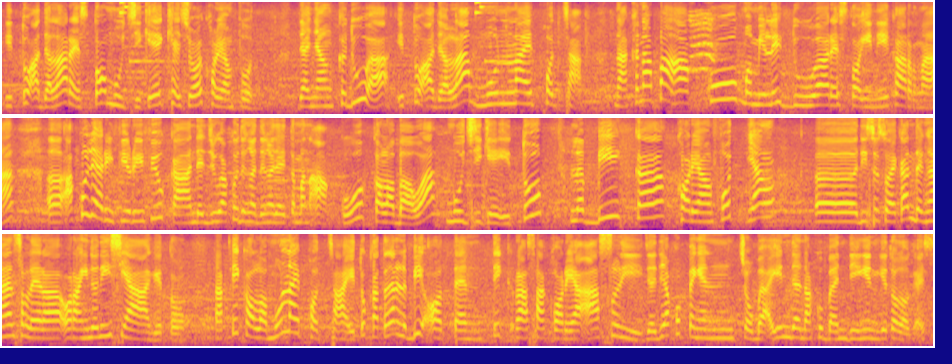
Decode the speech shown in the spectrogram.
itu adalah Resto Mujige Casual Korean Food. Dan yang kedua itu adalah Moonlight Pocha. Nah, kenapa aku memilih dua resto ini? Karena eh, aku lihat review-review kan dan juga aku dengar-dengar dari teman aku kalau bahwa Mujige itu lebih ke Korean food yang eh, disesuaikan dengan selera orang Indonesia gitu. Tapi kalau Moonlight Pocha itu katanya lebih otentik rasa Korea asli. Jadi aku pengen cobain dan aku bandingin gitu loh guys.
